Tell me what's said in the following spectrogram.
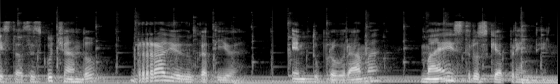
Estás escuchando Radio Educativa en tu programa Maestros que Aprenden.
